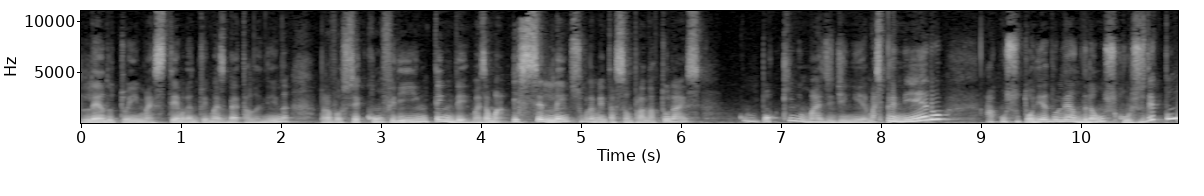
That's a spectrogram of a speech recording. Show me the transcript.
lendo Twin mais tema, lendo Twin mais beta-alanina, para você conferir e entender. Mas é uma excelente suplementação para naturais com um pouquinho mais de dinheiro. Mas primeiro a consultoria do Leandrão, os cursos. Depois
